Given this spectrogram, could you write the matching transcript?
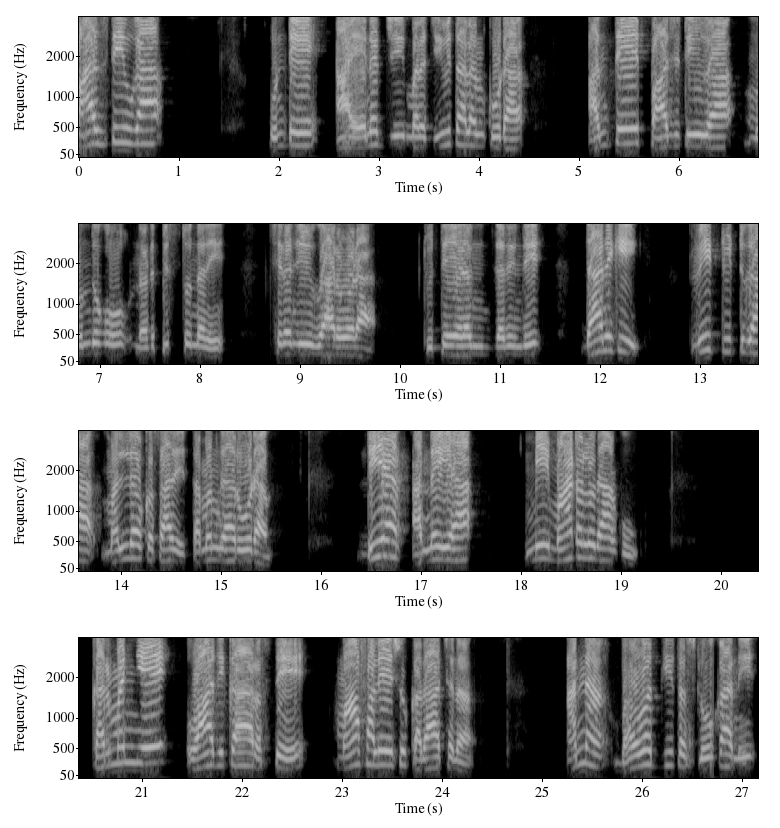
పాజిటివ్గా ఉంటే ఆ ఎనర్జీ మన జీవితాలను కూడా అంతే పాజిటివ్గా ముందుకు నడిపిస్తుందని చిరంజీవి గారు కూడా ట్వీట్ చేయడం జరిగింది. దానికి రీట్వీట్గా మళ్ళీ ఒకసారి తమన్ గారు కూడా డియర్ అన్నయ్య మీ మాటలు నాకు. కర్మణ్యే వాధికారస్తే మా ఫలేషు కదాచన. అన్న భగవద్గీత శ్లోకాన్ని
